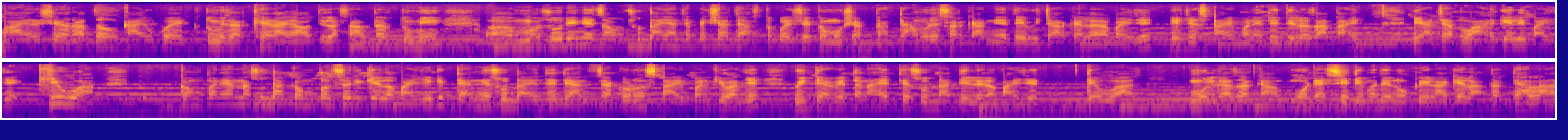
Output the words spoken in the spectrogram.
बाहेर शहरात जाऊन काय उपयोग तुम्ही जर खेडागावातील असाल तर तुम्ही मजुरीने जाऊन सुद्धा याच्यापेक्षा जास्त पैसे कमवू शकता. त्यामुळे सरकारने येथे विचार केला पाहिजे. हे जे स्टायपण येथे दिलं जात आहे. याच्यात वाढ केली पाहिजे किंवा कंपन्यांना सुद्धा कंपल्सरी केलं पाहिजे की त्यांनी सुद्धा येथे त्यांच्याकडून स्टायपण किंवा जे विद्यावेतन आहे ते सुद्धा दिलेलं पाहिजे. तेव्हा मुलगा जर का मोठ्या सिटीमध्ये नोकरीला गेला तर त्याला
